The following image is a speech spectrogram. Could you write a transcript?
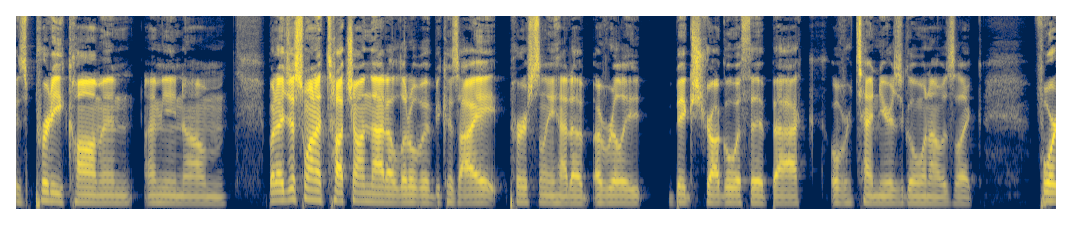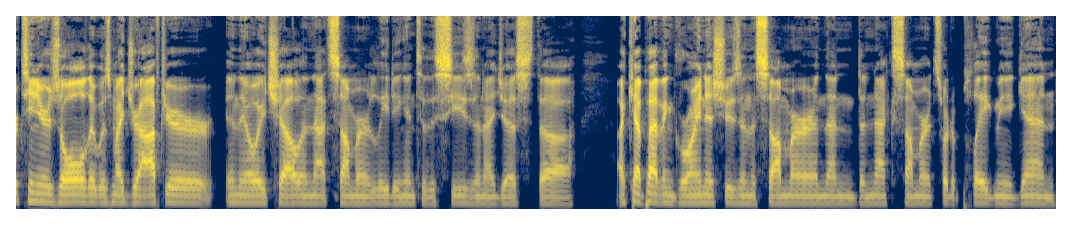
is pretty common. I mean, um, but I just want to touch on that a little bit because I personally had a, a really big struggle with it back over ten years ago when I was like 14 years old. It was my draft year in the OHL in that summer leading into the season. I just uh, I kept having groin issues in the summer, and then the next summer it sort of plagued me again.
